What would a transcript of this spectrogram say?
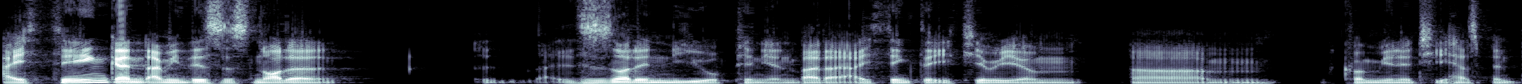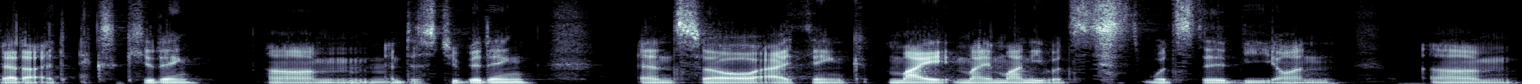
I think, and I mean, this is not a this is not a new opinion, but I, I think the Ethereum um, community has been better at executing um, mm-hmm. and distributing, and so I think my my money would would still be on um,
